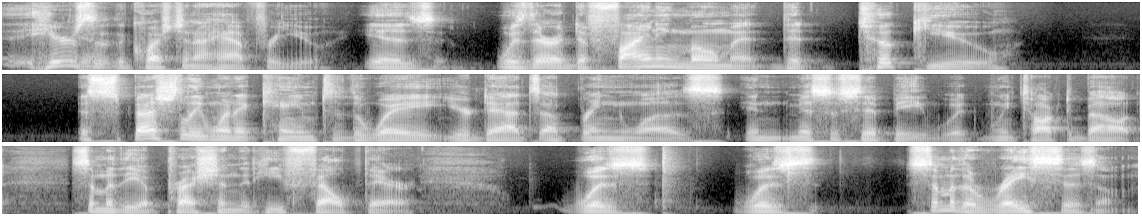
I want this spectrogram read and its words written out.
Here's yeah. the question I have for you: Is was there a defining moment that took you? Especially when it came to the way your dad's upbringing was in Mississippi. We talked about some of the oppression that he felt there. Was was some of the racism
